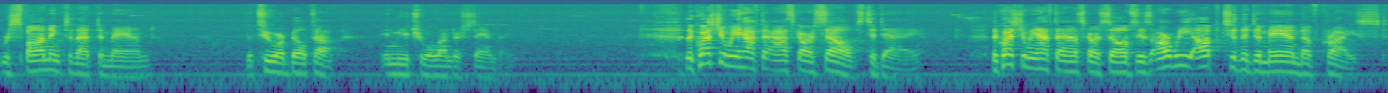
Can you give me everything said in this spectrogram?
responding to that demand, the two are built up in mutual understanding. The question we have to ask ourselves today, the question we have to ask ourselves is are we up to the demand of Christ?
